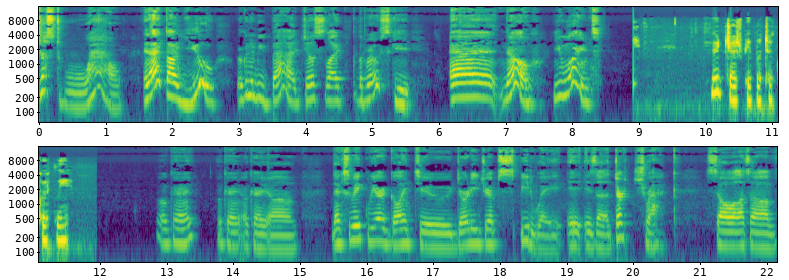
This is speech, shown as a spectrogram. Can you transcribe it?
Just wow. And I thought you were gonna be bad, just like the broski. And no, you weren't. You judge people too quickly. Okay, okay, okay. Um, next week we are going to Dirty Drip Speedway. It is a dirt track, so lots of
